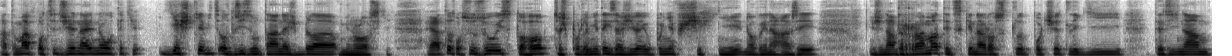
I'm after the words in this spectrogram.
A to má pocit, že je najednou teď ještě víc odříznutá, než byla v minulosti. A já to posuzuji z toho, což podle mě teď zažívají úplně všichni novináři, že nám dramaticky narostl počet lidí, kteří nám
